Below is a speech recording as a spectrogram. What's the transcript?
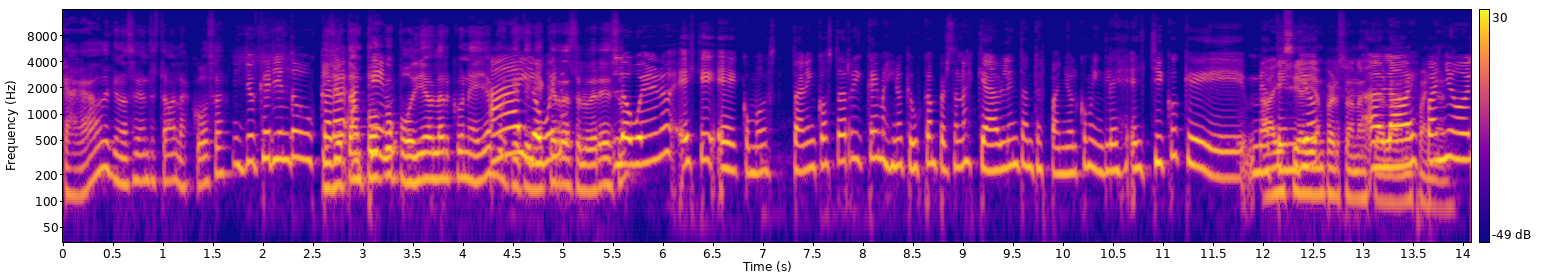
cagado de que no sabía dónde estaban las cosas. Y yo queriendo Y buscar yo a- a tampoco Ken. podía hablar con ella porque Ah, y tenía que bueno- resolver eso. Lo bueno es que eh, como están en Costa Rica, imagino que buscan personas que hablen tanto español como inglés. El chico que me Ahí sí atendió habían personas que hablaba hablaban español.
